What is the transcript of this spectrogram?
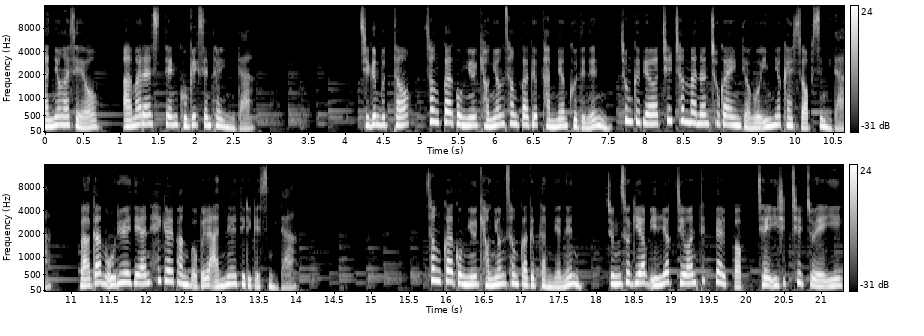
안녕하세요. 아마란스텐 고객센터입니다. 지금부터 성과 공유 경영 성과급 감면 코드는 총급여 7천만 원 초과인 경우 입력할 수 없습니다. 마감 오류에 대한 해결 방법을 안내해 드리겠습니다. 성과 공유 경영 성과급 감면은 중소기업 인력 지원 특별법 제27조의 2,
